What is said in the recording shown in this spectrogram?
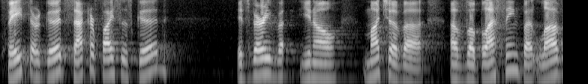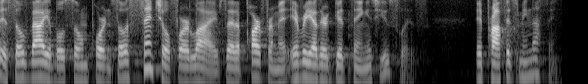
faith are good, sacrifice is good. It's very, you know, much of a, of a blessing, but love is so valuable, so important, so essential for our lives that apart from it, every other good thing is useless. It profits me nothing.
